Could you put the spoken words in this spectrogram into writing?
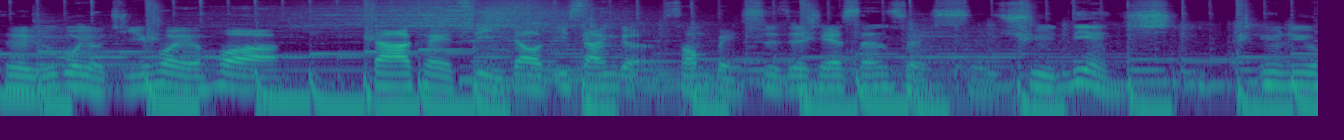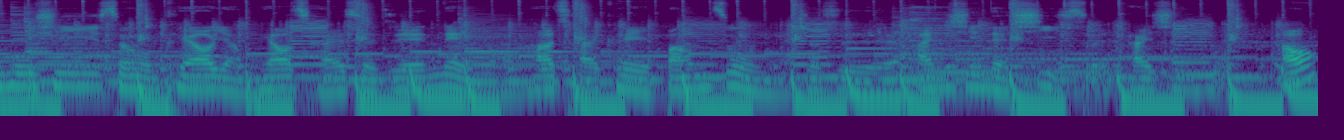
所以如果有机会的话，大家可以自己到第三个双北市这些深水池去练习韵律呼吸、水母漂、仰漂、踩水这些内容，它才可以帮助你就是安心的戏水、开心。好，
